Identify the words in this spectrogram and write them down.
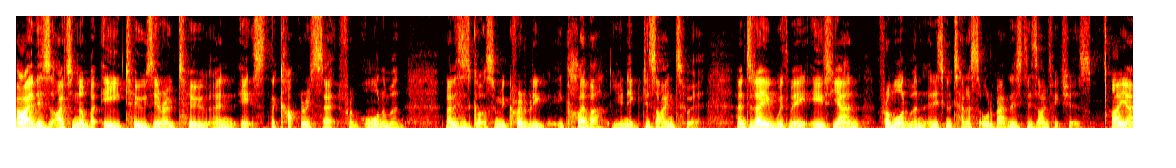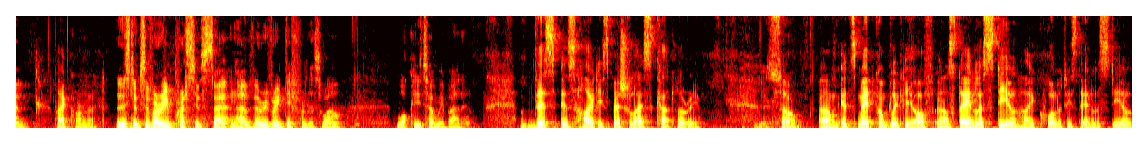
Hi, this is item number E202 and it's the cutlery set from Ornamin. Now this has got some incredibly clever, unique design to it. And today with me is Jan from Ornamin and he's going to tell us all about these design features. Hi Jan. Hi Conrad. Now, this looks a very impressive set, uh, very, very different as well. What can you tell me about it? This is highly specialized cutlery. So um, it's made completely of uh, stainless steel, high quality stainless steel.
